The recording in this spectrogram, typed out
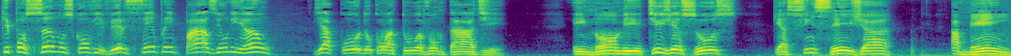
que possamos conviver sempre em paz e união, de acordo com a tua vontade. Em nome de Jesus, que assim seja. Amém.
